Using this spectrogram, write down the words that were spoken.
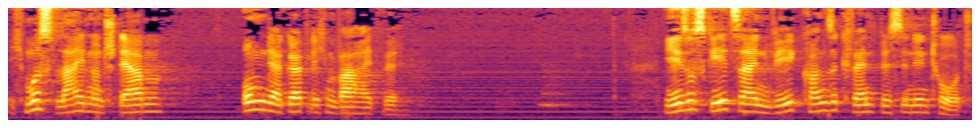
Ich muss leiden und sterben um der göttlichen Wahrheit willen. Jesus geht seinen Weg konsequent bis in den Tod.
